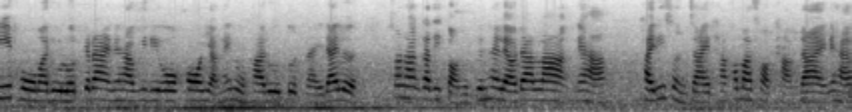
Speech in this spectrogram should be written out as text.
พี่ๆโทรมาดูรถก็ได้นะคะวิดีโอคอลอยากให้หนูพาดูจุดไหนได้เลย ช่องทางการติดต่อหนูขึ้นให้แล้วด้านล่างนะคะใครที่สนใจทักเข้ามาสอบถามได้นะคะ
